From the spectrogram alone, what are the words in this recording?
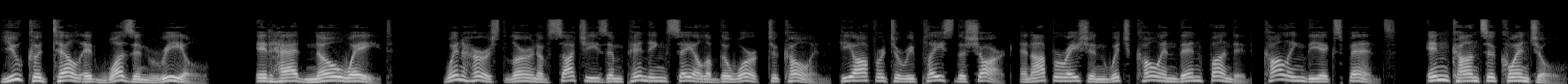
You could tell it wasn't real. It had no weight. When Hirst learned of Saatchi's impending sale of the work to Cohen, he offered to replace the shark, an operation which Cohen then funded, calling the expense inconsequential.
